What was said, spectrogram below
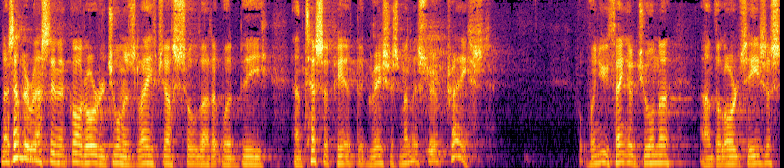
Now, it's interesting that God ordered Jonah's life just so that it would be anticipated the gracious ministry of Christ. But when you think of Jonah and the Lord Jesus,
